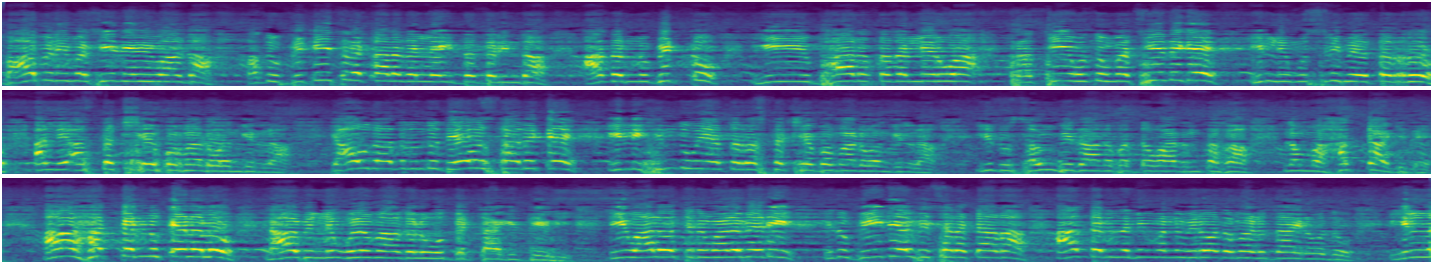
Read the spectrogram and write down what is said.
ಬಾಬರಿ ಮಸೀದಿ ವಿವಾದ. ಅದು ಬ್ರಿಟಿಷರ ಕಾಲದಲ್ಲೇ ಇದ್ದದ್ದರಿಂದ ಅದನ್ನು ಬಿಟ್ಟು ಈ ಭಾರತದಲ್ಲಿರುವ ಪ್ರತಿಯೊಂದು ಮಸೀದಿಗೆ ಇಲ್ಲಿ ಮುಸ್ಲಿಮೇತರರು ಅಲ್ಲಿ ಹಸ್ತಕ್ಷೇಪ ಮಾಡುವಂಗಿಲ್ಲ. ಯಾವುದಾದ್ರೊಂದು ದೇವಸ್ಥಾನಕ್ಕೆ ಇಲ್ಲಿ ಹಿಂದೂಯೇತರ ಹಸ್ತಕ್ಷೇಪ ಮಾಡುವಂಗಿಲ್ಲ. ಇದು ಸಂವಿಧಾನಬದ್ಧವಾದಂತಹ ನಮ್ಮ ಹಕ್ಕಾಗಿದೆ. ಆ ಹಕ್ಕನ್ನು ಕೇಳಲು ನಾವಿಲ್ಲಿ ಉಳಮಾಗಲು ಒಗ್ಗಟ್ಟಾಗಿದ್ದೀವಿ. ನೀವು ಆಲೋಚನೆ ಮಾಡಬೇಡಿ, ಇದು ಬಿಜೆಪಿ ಸರ್ಕಾರ. ಆದ್ದರಿಂದ ನಿಮ್ಮನ್ನು ವಿರೋಧ ಮಾಡುತ್ತಾ ಇರುವುದು. ಇಲ್ಲ,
